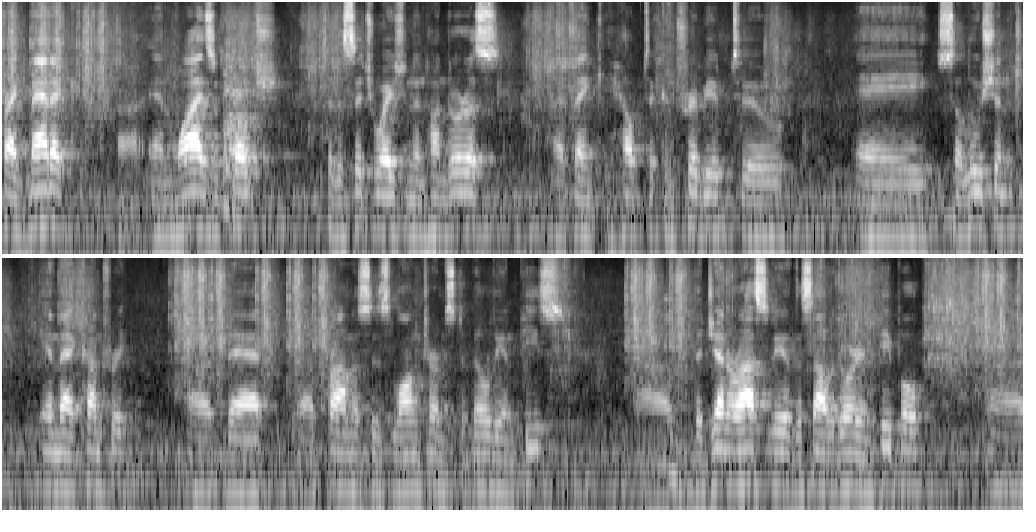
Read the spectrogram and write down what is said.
pragmatic uh, and wise approach to the situation in Honduras, I think, helped to contribute to a solution in that country uh, that uh, promises long-term stability and peace. Uh, the generosity of the Salvadorian people uh,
